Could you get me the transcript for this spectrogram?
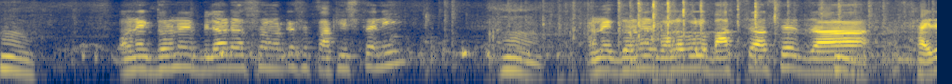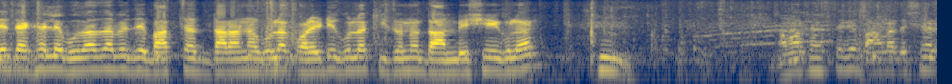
হুম। অনেক ধরনের ব্লাড আছে আমার কাছে পাকিস্তানি। হুম। অনেক ধরনের ভালো ভালো বাচ্চা আছে যা সাইডে দেখাইলে বোঝা যাবে যে বাচ্চার দাঁড়ানোগুলো কোয়ালিটিগুলো কি জন্য দাম বেশি এগুলার। হুম। আমার কাছ থেকে বাংলাদেশের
